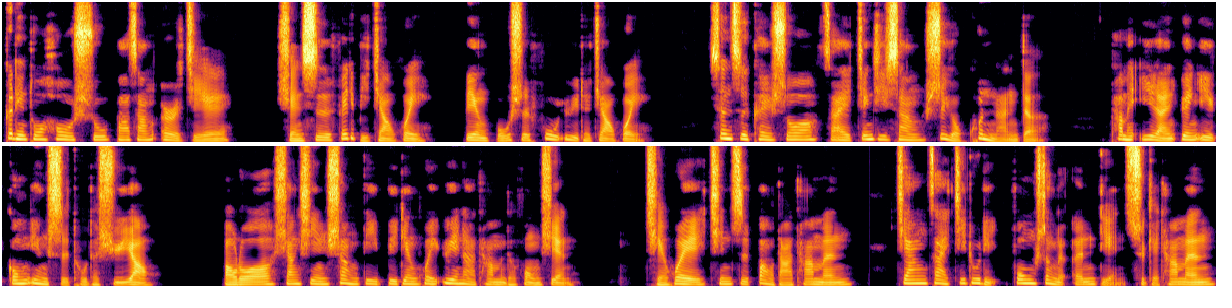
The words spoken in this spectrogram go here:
哥林多后书八章二节显示菲利比教会。并不是富裕的教会，甚至可以说在经济上是有困难的。他们依然愿意供应使徒的需要。保罗相信上帝必定会悦纳他们的奉献，且会亲自报答他们，将在基督里丰盛的恩典赐给他们。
